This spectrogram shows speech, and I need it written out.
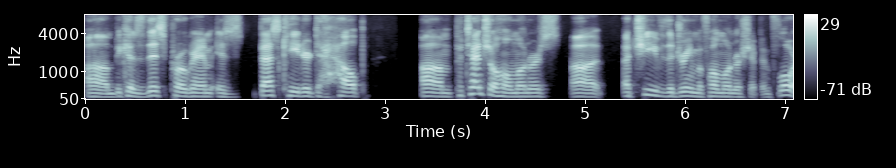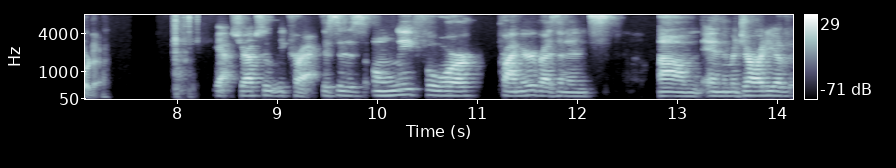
um, because this program is best catered to help um, potential homeowners uh, achieve the dream of homeownership in Florida. Yes, you're absolutely correct. This is only for primary residents. Um, and the majority of,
